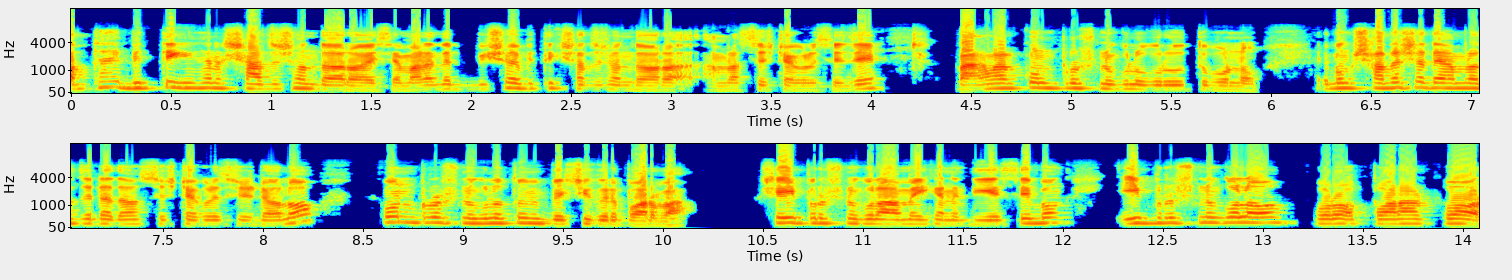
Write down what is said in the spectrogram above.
অধ্যায় ভিত্তিক এখানে সাজেশন দেওয়া রয়েছে। মানে বিষয়ভিত্তিক সাজেশন দেওয়ার আমরা চেষ্টা করেছি যে, বাংলার কোন প্রশ্নগুলো গুরুত্বপূর্ণ এবং সাথে, সাথে আমরা যেটা দেওয়ার চেষ্টা করেছি সেটা হলো কোন প্রশ্নগুলো তুমি বেশি করে পড়বা। সেই প্রশ্নগুলো আমি এখানে দিয়েছি এবং এই প্রশ্নগুলো পড়ার পর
